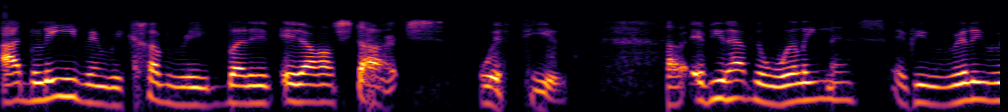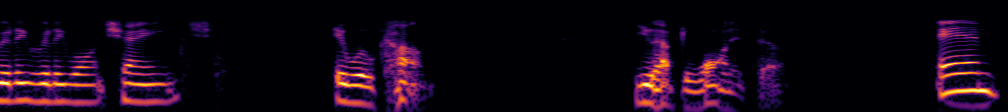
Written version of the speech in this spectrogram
I believe in recovery, but it, it all starts with you. Uh, if you have the willingness, if you really, really, really want change, it will come. You have to want it, though and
